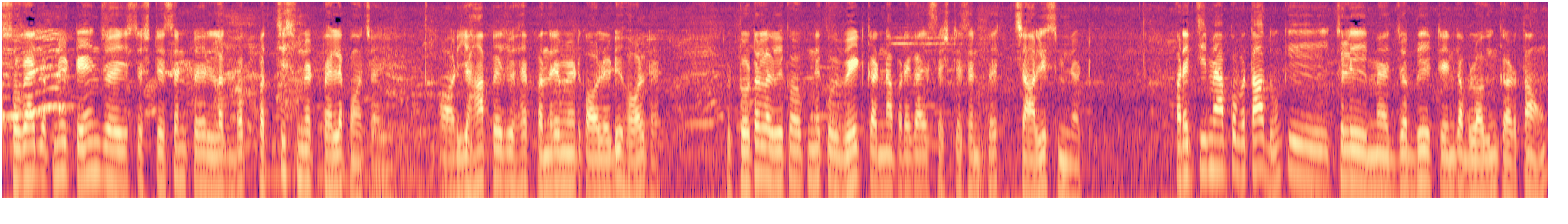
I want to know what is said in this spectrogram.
सो अपनी ट्रेन जो है इस स्टेशन पे लगभग 25 मिनट पहले पहुँचाई। और यहाँ पे जो है 15 मिनट का ऑलरेडी हॉल्ट है। तो टोटल अभी को अपने को वेट करना पड़ेगा इस स्टेशन पे 40 मिनट और एक चीज़ मैं आपको बता दूँ कि एक्चुअली मैं जब भी ट्रेन का ब्लॉगिंग करता हूँ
